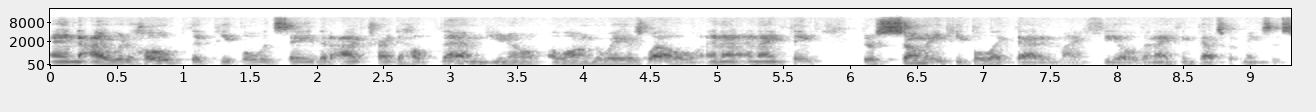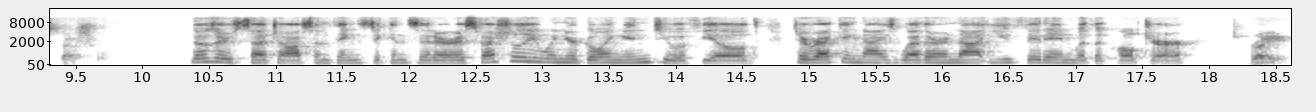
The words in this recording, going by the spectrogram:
And I would hope that people would say that I've tried to help them, you know, along the way as well. And I, and I think there's so many people like that in my field. And I think that's what makes it special. Those are such awesome things to consider, especially when you're going into a field to recognize whether or not you fit in with the culture. Right.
